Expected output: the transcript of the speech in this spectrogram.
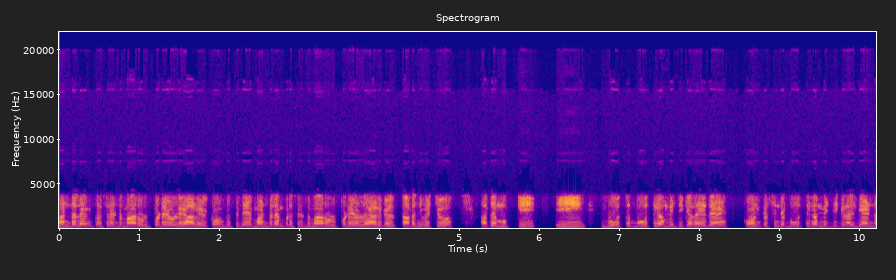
മണ്ഡലം പ്രസിഡന്റുമാർ ഉൾപ്പെടെയുള്ള ആളുകൾ കോൺഗ്രസിന്റെ മണ്ഡലം പ്രസിഡന്റുമാർ ഉൾപ്പെടെയുള്ള ആളുകൾ തടഞ്ഞു വെച്ചു അത് മുക്കി ഈ ബൂത്ത് ബൂത്ത് കമ്മിറ്റിക്ക് അതായത് കോൺഗ്രസിന്റെ ബൂത്ത് കമ്മിറ്റിക്ക് നൽകേണ്ട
